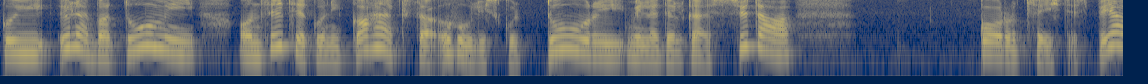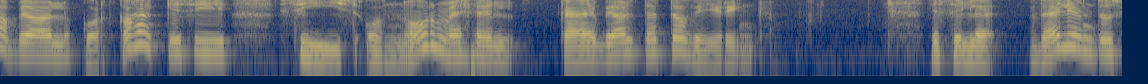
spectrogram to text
kui üle Batumi on seitse kuni kaheksa õhulist skulptuuri, milledel käes süda, kord seistes pea peal, kord kahekesi, siis on noormehel käe peal tätoveering. ja selle ველენდოს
